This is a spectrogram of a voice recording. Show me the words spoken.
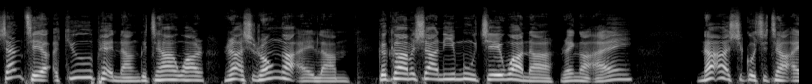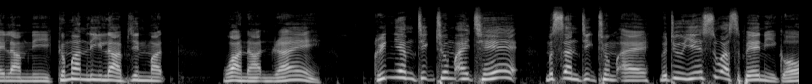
ฉันเชอคิวเพนางกจาวาราชร้องงาไอลำกะกามชานีมูเจวานาไรงาไอนาอชกุชิจาไอลำนี้กมันลีลาเปียนมัด วานานไรกรินยมจิกทุมไอเชมสันจิกทุมไอมาดูเยซูอาสเปนีก็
